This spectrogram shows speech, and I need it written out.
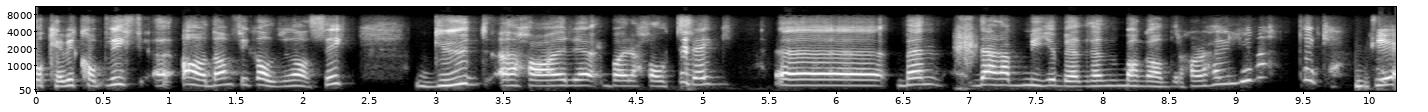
ok, vi kom, vi, Adam fikk aldri noe ansikt. Gud eh, har eh, bare halvt skjegg. Eh, men det er da mye bedre enn mange andre har det her i livet, tenker jeg. Det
